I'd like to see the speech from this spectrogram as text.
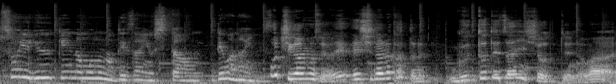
そういう有形なもののデザインをしたんではないんですもう違いますよ。ええ知らなかったの？グッドデザイン賞っていうのは、は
